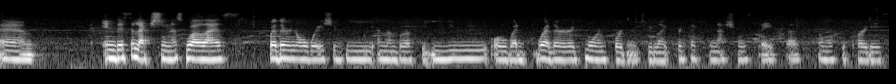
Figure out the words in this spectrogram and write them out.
um, in this election, as well as whether Norway should be a member of the EU or whether it's more important to like protect the national states as some of the parties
